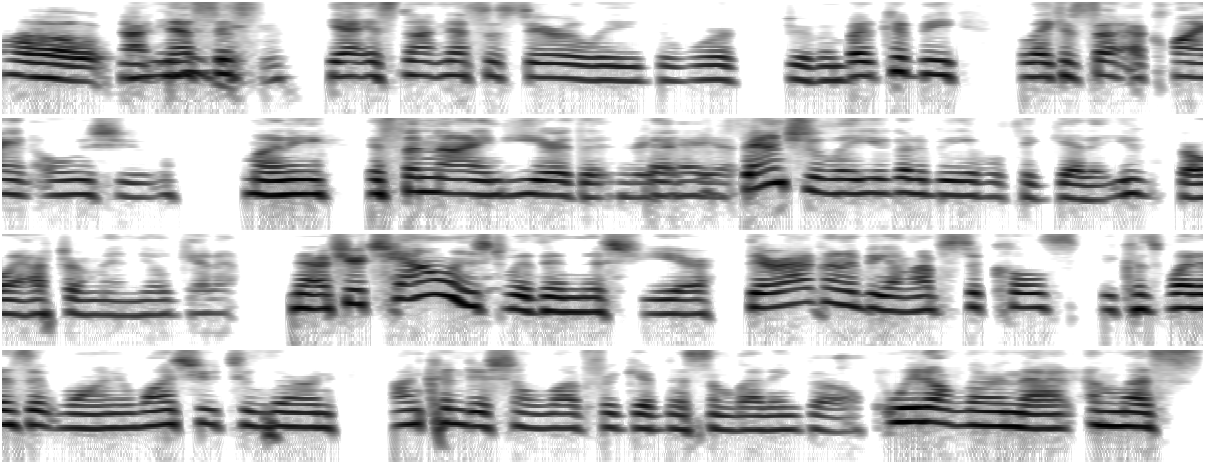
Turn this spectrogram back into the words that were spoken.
Oh, Not necess- amazing. yeah, it's not necessarily the work driven, but it could be like if a client owes you money, it's the nine year that, that eventually you're going to be able to get it. You go after them and you'll get it. Now, if you're challenged within this year, there are going to be obstacles because what does it want? It wants you to learn unconditional love, forgiveness, and letting go. We don't learn that unless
